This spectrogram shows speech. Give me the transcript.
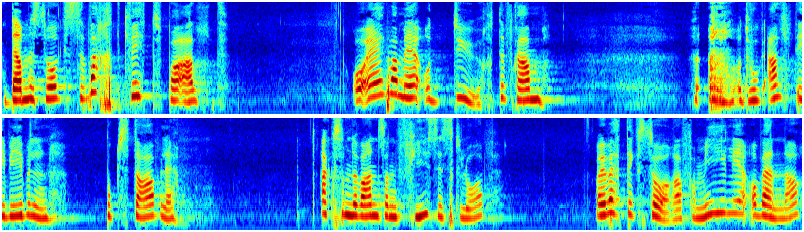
Der vi så svart-hvitt på alt. Og jeg var med og durte fram og tok alt i Bibelen bokstavelig. Akkurat som det var en sånn fysisk lov. Og jeg vet jeg såra familie og venner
